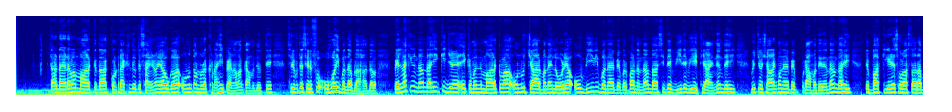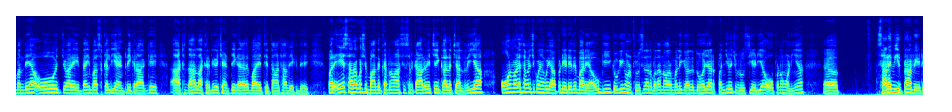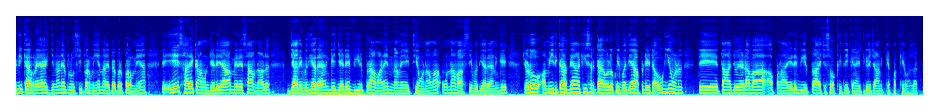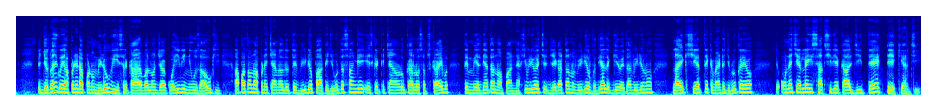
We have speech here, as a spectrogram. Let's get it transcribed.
ਤੁਹਾਡਾ ਜਿਹੜਾ ਵਾ ਮਾਲਕ ਦਾ ਕੰਟਰੈਕਟ ਦੇ ਉੱਤੇ ਸਾਈਨ ਹੋਇਆ ਹੋਊਗਾ ਉਹਨੂੰ ਤੁਹਾਨੂੰ ਰੱਖਣਾ ਹੀ ਪੈਣਾ ਵਾ ਕੰਮ ਦੇ ਉੱਤੇ। ਸਿਰਫ ਤੇ ਸਿਰਫ ਉਹ ਹੀ ਬੰਦਾ ਬੁਲਾ ਸਕਦਾ ਵਾ। ਪਹਿਲਾਂ ਕੀ ਹੁੰਦਾ ਹੁੰਦਾ ਸੀ ਕਿ ਜੇ ਇੱਕ ਬੰਦੇ ਮਾਲਕ ਵਾ, ਉਹਨੂੰ ਚਾਰ ਬੰਦਿਆਂ ਦੀ ਲੋੜ ਆ, ਉਹ 20 20 ਬੰਦਿਆਂ ਦਾ ਪੇਪਰ ਭਰ ਦਿੰਦਾ ਹੁੰਦਾ ਸੀ ਤੇ 20 ਦੇ 20 ਇੱਥੇ ਆ ਜਾਂਦੇ ਹੁੰਦੇ ਸੀ। ਵਿੱਚੋਂ ਚਾਰ ਕੁ ਬੰਦਿਆਂ ਦਾ ਪੇ- ਕੰਮ ਦੇ ਦਿੰਦਾ ਹੁੰਦਾ ਸੀ ਤੇ ਬਾਕੀ ਜਿਹੜੇ 16 17 ਬੰਦੇ ਆ, ਉਹ ਚਵਾਰੇ ਇਦਾਂ ਹੀ ਬਸ ਕੱਲੀ ਐਂਟਰੀ ਕਰਾ ਕੇ 8 10 ਲੱਖ ਰੁਪਏ ਵਿੱਚ ਐਂਟਰੀ ਕਰਾ ਕੇ ਤੇ ਬਾਅਦ ਇੱਥੇ ਤਾਂ ਠਾਂ ਵੇਖਦੇ ਸੀ। ਪਰ ਇਹ ਸਾਰਾ ਕੁਝ ਬੰਦ ਕਰਨ ਵਾਸਤੇ ਸਰਕਾਰ ਵਿੱਚ ਇਹ ਗੱਲ ਚੱਲ ਰਹੀ ਆ। ਆਉਣ ਵਾਲੇ ਸਮੇਂ 'ਚ ਕੋਈ ਨਾ ਕੋਈ ਅਪਡੇਟ ਇਹਦੇ ਬਾਰੇ ਆਊਗੀ, ਕਿਉਂਕਿ ਹੁਣ ਫਲੂਸੀ ਤੁਹਾਨੂੰ ਪਤਾ ਨਾਰਮਲੀ ਗੱਲ 2025 ਵਿੱਚ ਫਲੂਸੀ ਜਿਹੜੀ ਆ ਓਪਨ ਹੋਣੀ ਆ। ਸਾਰੇ ਵੀਰ ਭਰਾ ਵੇਟ ਵੀ ਕਰ ਰਿਹਾ ਜਿਨ੍ਹਾਂ ਨੇ ਫਲੂਸੀ ਭਰਨੀ ਆ, ਨਵੇਂ ਪੇਪਰ ਭਰਨੇ ਆ। ਤੇ ਇਹ ਸਾਰੇ ਕਾਨੂੰਨ ਜਿਹੜੇ ਆ, ਮੇਰੇ ਹਿਸਾਬ ਨਾਲ ਜ਼ਿਆਦਾ ਵਧੀਆ ਰਹਿਣਗੇ, ਜਿਹੜੇ ਵੀਰ ਭਰਾਵਾਂ ਨੇ ਨਵੇਂ ਇੱਥੇ ਆਉਣਾ ਵਾ, ਉਹਨਾਂ ਵਾਸਤੇ ਵਧੀਆ ਰਹਿਣਗੇ। ਚਲੋ, ਉਮੀਦ ਕਰਦੇ ਹਾਂ ਕਿ ਸਰਕਾਰ ਵੱਲੋਂ ਕੋਈ ਵਧੀਆ ਅਪਡੇਟ ਆਊਗੀ ਹੁਣ, ਤੇ ਤਾਂ ਜੋ ਜਿਹੜਾ ਵਾ, ਆਪਣਾ ਜਿਹੜੇ ਵੀਰ ਭਰਾ ਇੱਥੇ ਸੌਖੇ ਤਰੀਕੇ ਨਾਲ ਇਟਲੀ ਜਾਣ ਕੇ ਪੱਕੇ ਹੋ ਸਕਣ। ਤੇ ਜਦੋਂ ਹੀ ਕੋਈ ਅਪਡੇਟ ਆਪਾਂ ਨੂੰ ਮਿਲੂਗੀ ਸਰਕਾਰ ਵੱਲੋਂ ਜਾਂ ਕੋਈ ਵੀ ਨਿਊਜ਼ ਆਊਗੀ, ਆਪਾਂ ਤੁਹਾਨੂੰ ਆਪਣੇ ਚੈਨਲ ਦੇ ਉੱਤੇ ਵੀਡੀਓ ਪਾ ਕੇ ਜ਼ਰੂਰ ਦੱਸਾਂਗੇ। ਇਸ ਕਰਕੇ ਚੈਨਲ ਨੂੰ ਕਰ ਲਓ ਸਬਸਕ੍ਰਾਈਬ ਤੇ ਮਿਲਦੇ ਹਾਂ ਤੁਹਾਨੂੰ ਆਪਾਂ ਨੈਕਸਟ ਵੀਡੀਓ ਵਿੱਚ। ਜੇਕਰ ਤੁਹਾਨੂੰ ਵੀਡੀਓ ਵਧੀਆ ਲੱਗੀ ਹੋਵੇ ਤਾਂ ਵੀਡੀਓ ਨੂੰ ਲਾਈਕ ਸ਼ੇਅਰ ਤੇ ਕਮੈਂਟ ਜ਼ਰੂਰ ਕਰਿਓ। ਤੇ ਉਹਨੇ ਚਿਰ ਲਈ ਸਤਿ ਸ਼੍ਰੀ ਅਕਾਲ ਜੀ ਤੇ ਟੇਕ ਕੇਅਰ ਜੀ।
